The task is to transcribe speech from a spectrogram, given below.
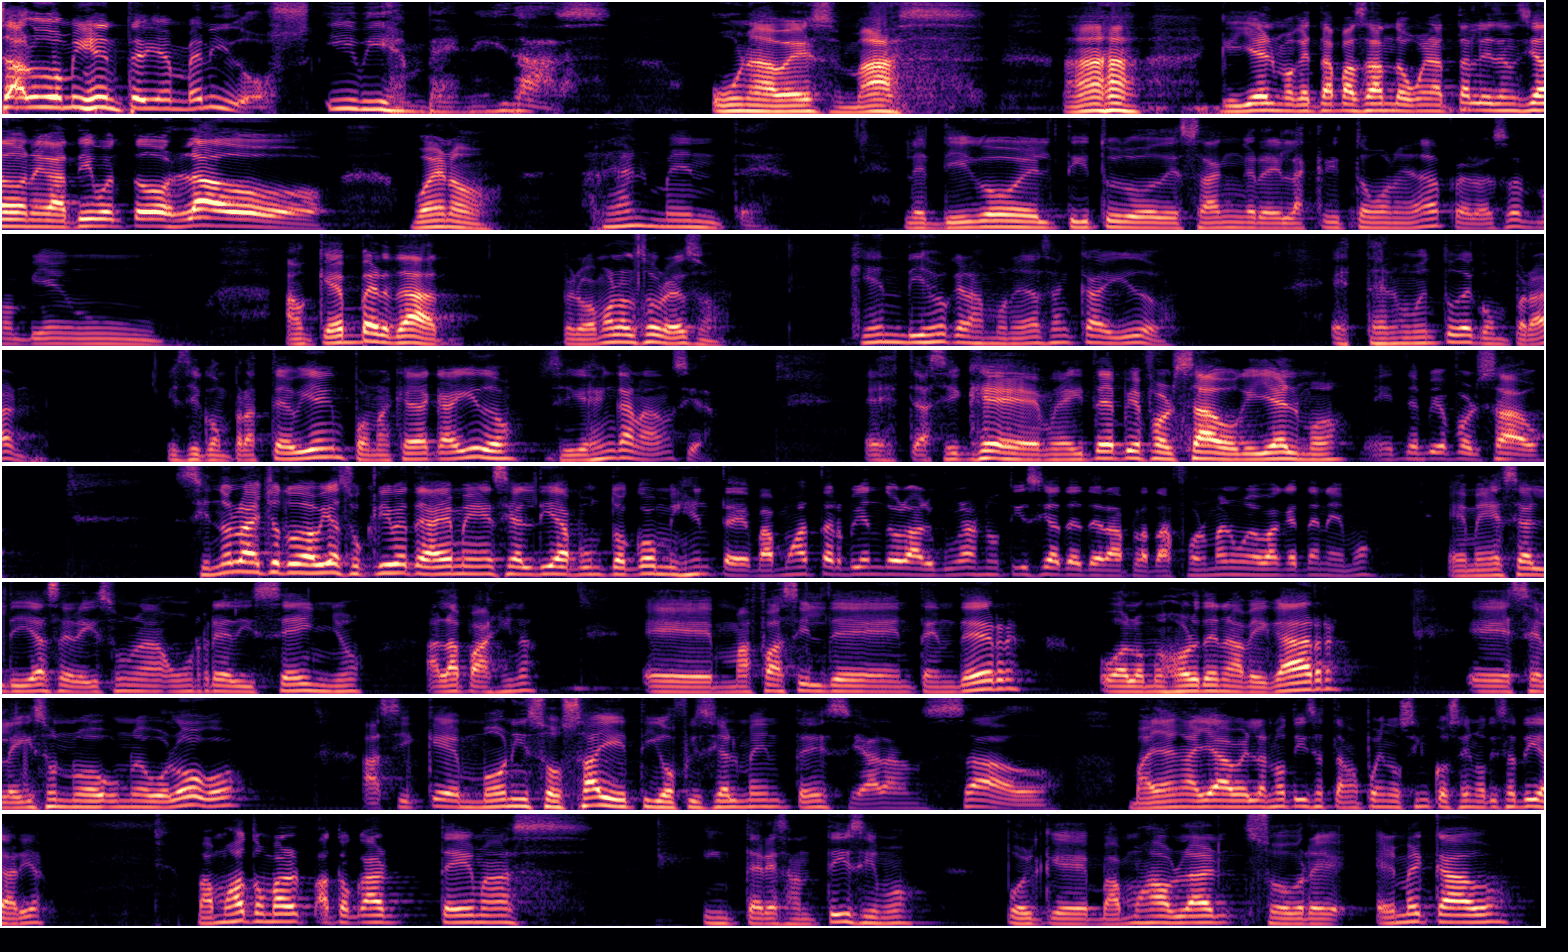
Saludos mi gente, bienvenidos y bienvenidas una vez más. Ah, Guillermo, ¿qué está pasando? Buenas tardes, licenciado negativo en todos lados. Bueno, realmente les digo el título de sangre de las criptomonedas, pero eso es más bien un... Aunque es verdad, pero vamos a hablar sobre eso. ¿Quién dijo que las monedas han caído? Este es el momento de comprar. Y si compraste bien, por más que haya caído, sigues en ganancia. Este, así que me diste de pie forzado, Guillermo. Me diste de pie forzado. Si no lo has hecho todavía, suscríbete a msaldia.com, mi gente. Vamos a estar viendo algunas noticias desde la plataforma nueva que tenemos. MS al día se le hizo un rediseño a la página. Eh, más fácil de entender o a lo mejor de navegar. Eh, se le hizo un nuevo, un nuevo logo. Así que Money Society oficialmente se ha lanzado. Vayan allá a ver las noticias. Estamos poniendo 5 o 6 noticias diarias. Vamos a, tomar, a tocar temas interesantísimo porque vamos a hablar sobre el mercado,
